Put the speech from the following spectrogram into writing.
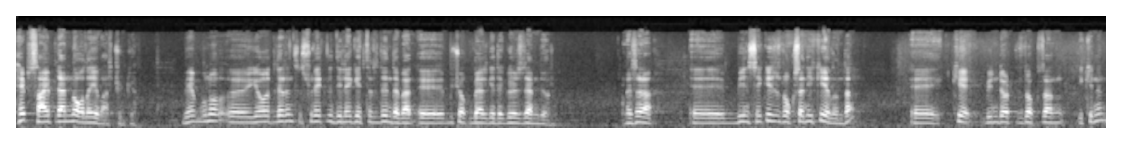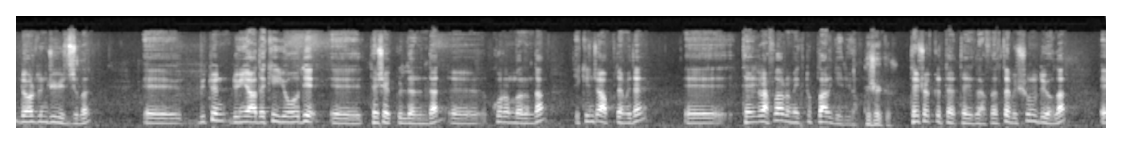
hep sahiplenme olayı var çünkü. Ve bunu e, Yahudilerin sürekli dile getirdiğini de ben e, birçok belgede gözlemliyorum. Mesela e, 1892 yılında e, ki 1492'nin 4. yüzyılı e, bütün dünyadaki Yahudi e, teşekkürlerinden, e, kurumlarından 2. Abdemi'de e, telgraflar ve mektuplar geliyor. Teşekkür. Teşekkür te- telgrafları tabii şunu diyorlar. E,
